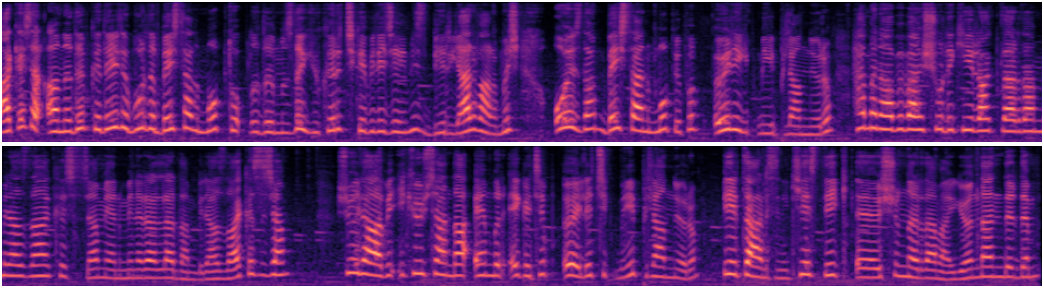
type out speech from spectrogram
Arkadaşlar anladığım kadarıyla burada 5 tane mob topladığımızda yukarı çıkabileceğimiz bir yer varmış. O yüzden 5 tane mob yapıp öyle gitmeyi planlıyorum. Hemen abi ben şuradaki rocklardan biraz daha kasacağım yani minerallerden biraz daha kasacağım. Şöyle abi 2-3 tane daha Ember Egg açıp öyle çıkmayı planlıyorum. Bir tanesini kestik. Ee, şunları da hemen yönlendirdim.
